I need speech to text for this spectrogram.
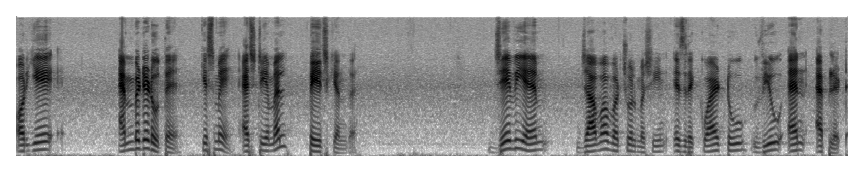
और ये एम्बेडेड होते हैं किसमें एच पेज के अंदर। एम Java virtual machine is required to view an applet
